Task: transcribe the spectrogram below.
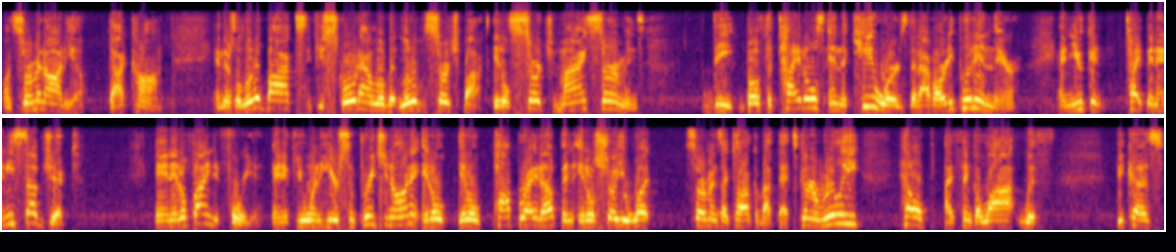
on sermonaudio.com and there's a little box, if you scroll down a little bit, little search box, it'll search my sermons, the both the titles and the keywords that I've already put in there, and you can type in any subject and it'll find it for you. And if you want to hear some preaching on it, it'll it'll pop right up and it'll show you what sermons I talk about that. It's going to really help, I think, a lot with because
